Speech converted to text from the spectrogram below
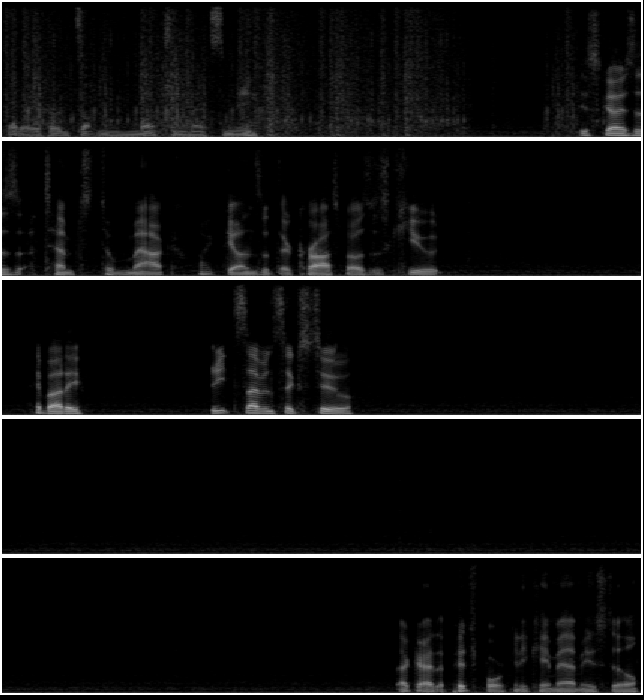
thought I heard something munching next to me. These guys' attempts to mock my guns with their crossbows is cute. Hey, buddy. Eat seven six two. That guy had a pitchfork and he came at me still.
